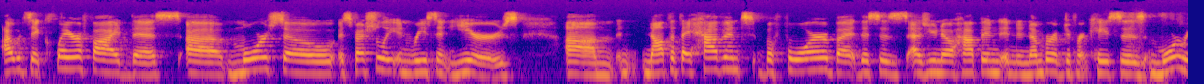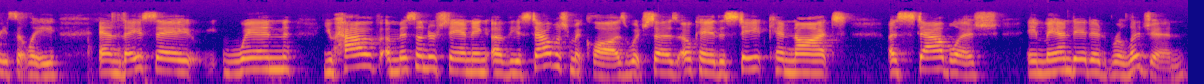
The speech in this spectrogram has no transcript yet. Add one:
I would say, clarified this uh, more so, especially in recent years. Um, not that they haven't before, but this is, as you know, happened in a number of different cases more recently. And they say when you have a misunderstanding of the Establishment Clause, which says, okay, the state cannot establish a mandated religion.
